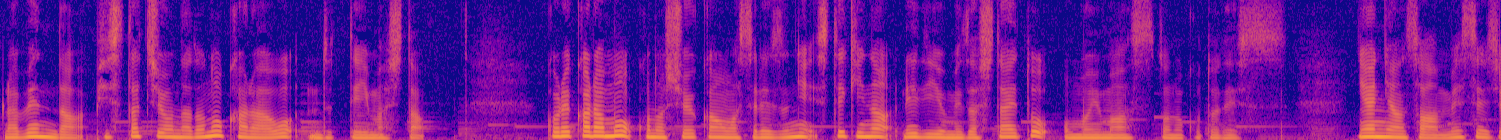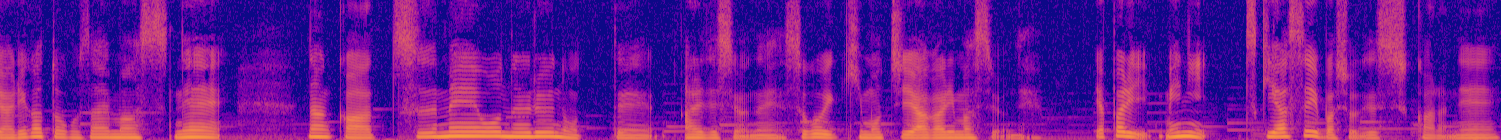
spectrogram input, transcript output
ラベンダーピスタチオなどのカラーを塗っていました。これからもこの習慣を忘れずに素敵なレディを目指したいと思います。とのことです。にゃんにゃんさんメッセージありがとうございますね。なんか爪を塗るのってあれですよね。すごい気持ち上がりますよね。やっぱり目につきやすい場所ですからね。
